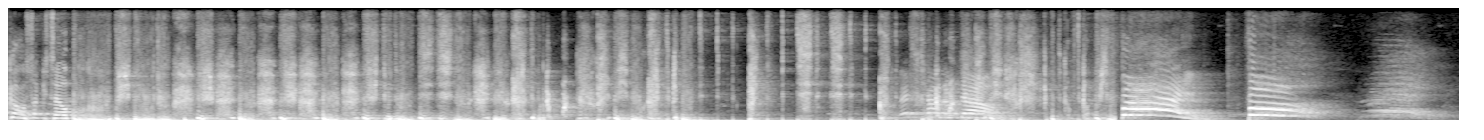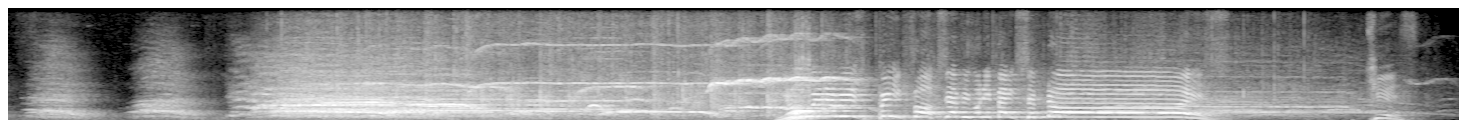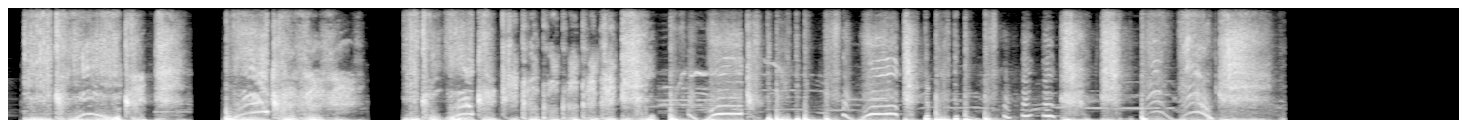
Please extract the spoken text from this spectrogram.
Go suck yourself. Let's count them down. Five, four, Your winner is. Everybody make some noise.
